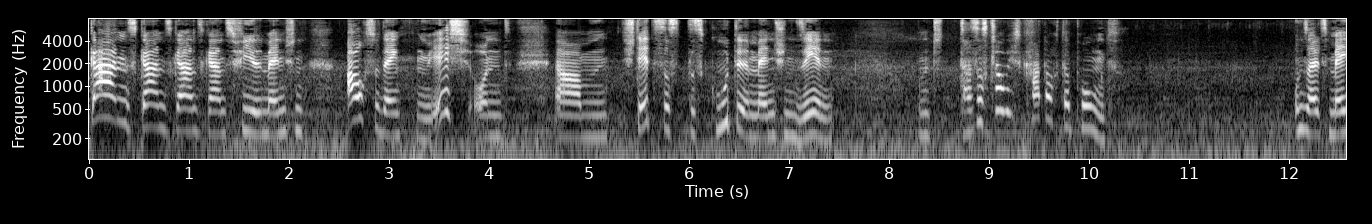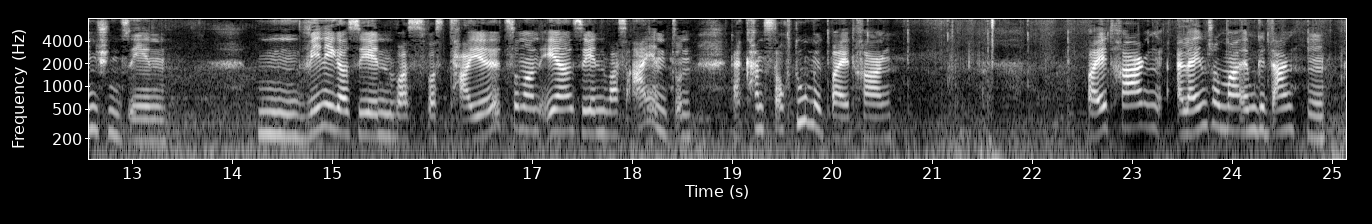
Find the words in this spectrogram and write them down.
ganz, ganz, ganz, ganz viele Menschen auch so denken wie ich und ähm, stets das, das Gute im Menschen sehen. Und das ist, glaube ich, gerade auch der Punkt. Uns als Menschen sehen. Weniger sehen, was, was teilt, sondern eher sehen, was eint. Und da kannst auch du mit beitragen beitragen, allein schon mal im Gedanken.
